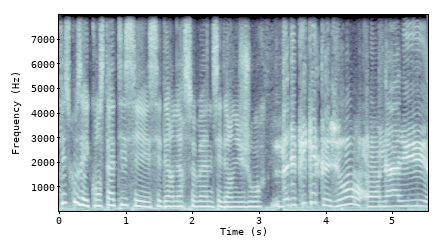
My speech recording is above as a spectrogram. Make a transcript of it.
Qu'est-ce que vous avez constaté ces, ces dernières semaines, ces derniers jours? Ben, depuis quelques jours, on a eu euh,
